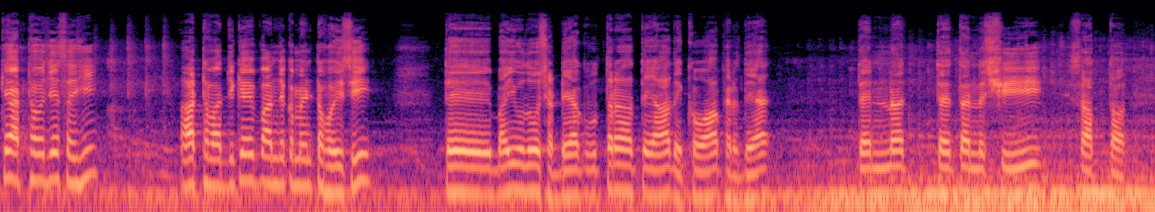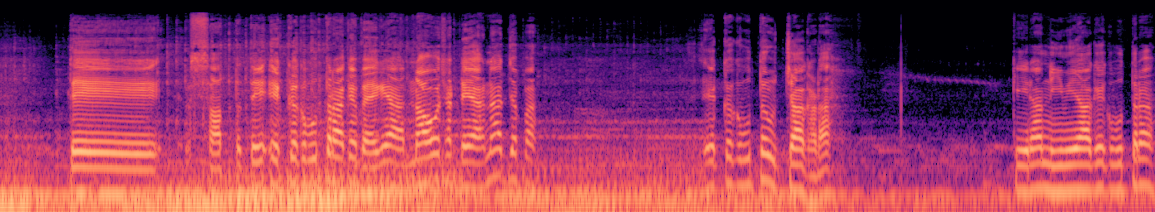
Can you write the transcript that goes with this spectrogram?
ਕਿ 8 ਵਜੇ ਸਹੀ? 8 ਵੱਜ ਕੇ 5 ਮਿੰਟ ਹੋਏ ਸੀ। ਤੇ ਬਾਈ ਉਦੋਂ ਛੱਡਿਆ ਕਬੂਤਰ ਤੇ ਆਹ ਦੇਖੋ, ਆਹ ਫਿਰਦੇ ਆ। 3 ਤੇ 3 6 7 ਤੇ 7 ਤੇ ਇੱਕ ਕਬੂਤਰ ਆ ਕੇ ਬਹਿ ਗਿਆ। 9 ਛੱਡਿਆ ਨਾ ਅੱਜ ਆਪਾਂ। ਇੱਕ ਕਬੂਤਰ ਉੱਚਾ ਖੜਾ। ਕੇਰਾ ਨੀਵੇਂ ਆ ਕੇ ਕਬੂਤਰ।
